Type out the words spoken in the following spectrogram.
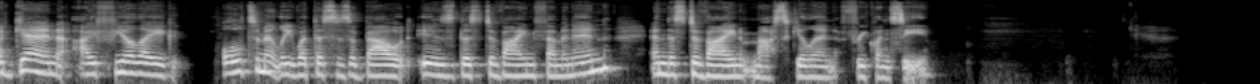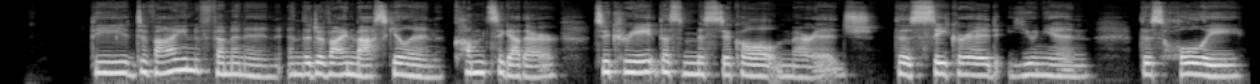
again, I feel like ultimately what this is about is this divine feminine and this divine masculine frequency. The divine feminine and the divine masculine come together to create this mystical marriage, this sacred union, this holy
